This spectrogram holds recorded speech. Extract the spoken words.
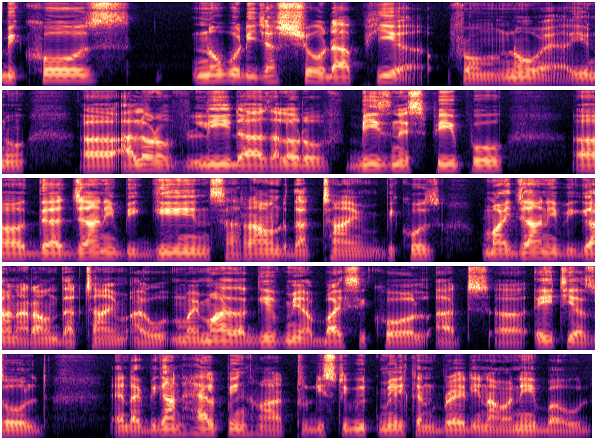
because nobody just showed up here from nowhere. You know, uh, a lot of leaders, a lot of business people, uh, their journey begins around that time because my journey began around that time. I my mother gave me a bicycle at uh, eight years old, and I began helping her to distribute milk and bread in our neighborhood,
